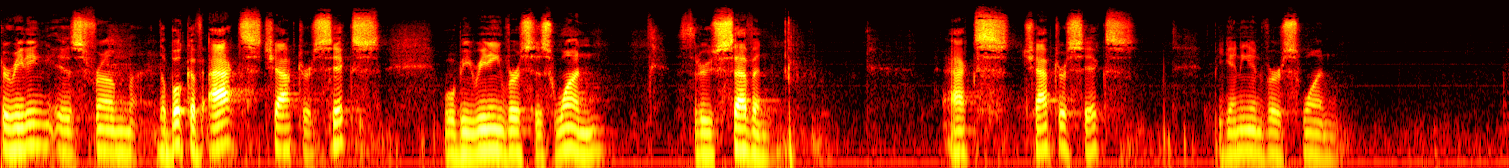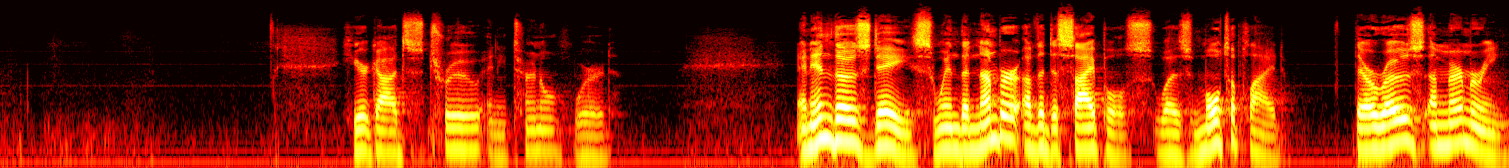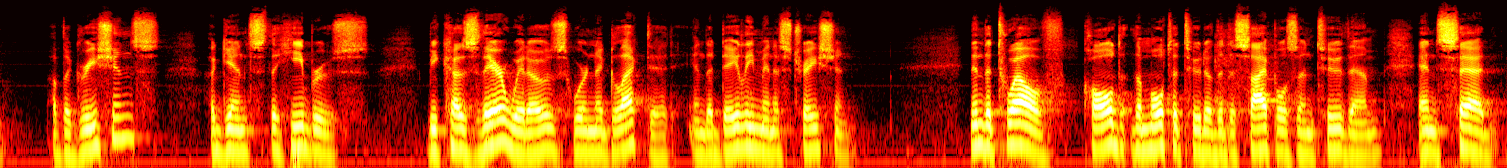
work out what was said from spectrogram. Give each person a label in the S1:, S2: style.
S1: The reading is from the book of Acts, chapter 6. We'll be reading verses 1 through 7. Acts chapter 6, beginning in verse 1. Hear God's true and eternal word. And in those days, when the number of the disciples was multiplied, there arose a murmuring of the Grecians against the Hebrews because their widows were neglected in the daily ministration. Then the twelve called the multitude of the disciples unto them and said,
